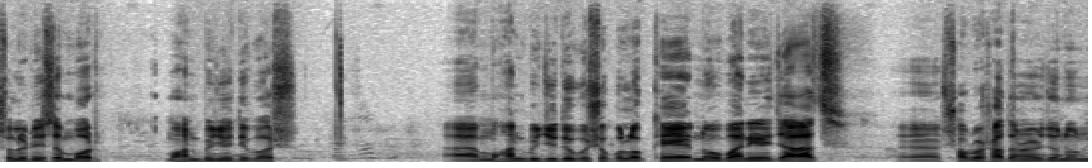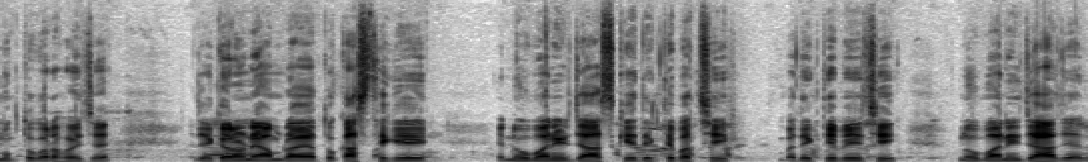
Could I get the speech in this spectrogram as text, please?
ষোলো ডিসেম্বর মহান বিজয় দিবস। মহান বিজয় দিবস উপলক্ষে নৌবাহিনীর জাহাজ সর্বসাধারণের জন্য উন্মুক্ত করা হয়েছে। যে কারণে আমরা এত কাছ থেকে নৌবাহিনীর জাহাজকে দেখতে পাচ্ছি বা দেখতে পেয়েছি। নৌবাহিনীর জাহাজের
